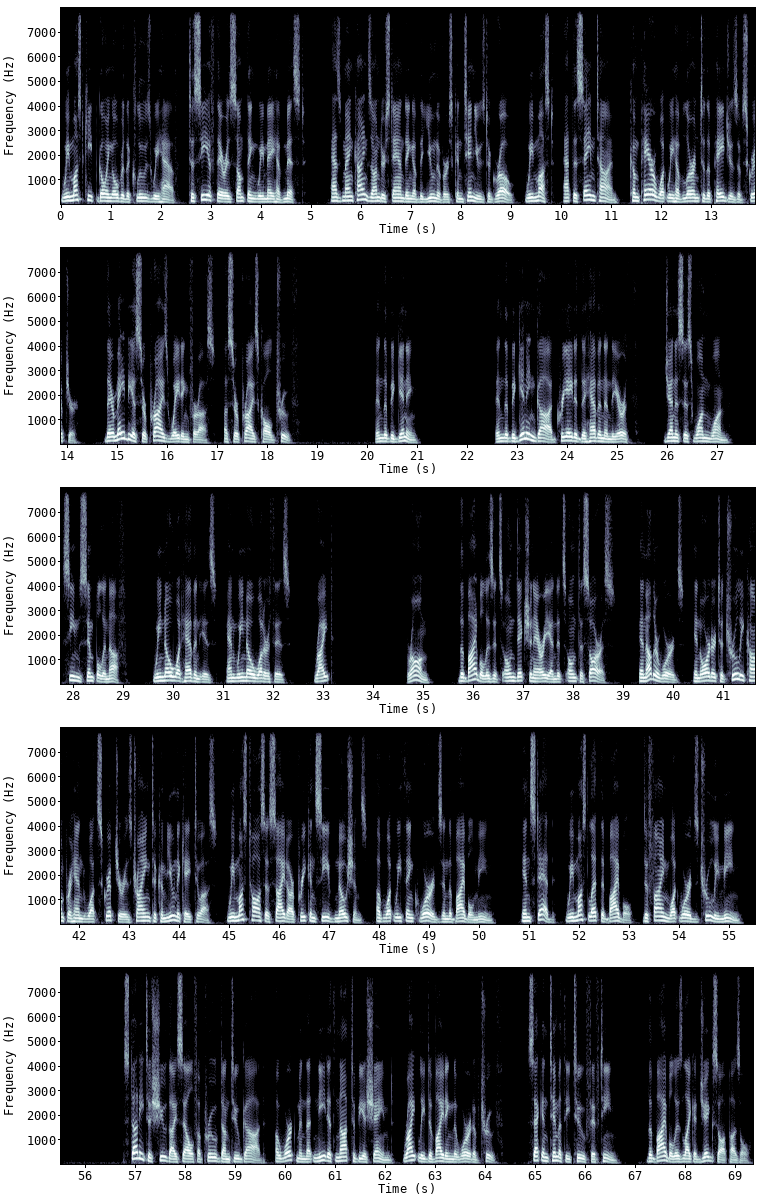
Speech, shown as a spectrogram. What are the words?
We must keep going over the clues we have to see if there is something we may have missed. As mankind's understanding of the universe continues to grow, we must, at the same time, compare what we have learned to the pages of scripture. There may be a surprise waiting for us, a surprise called truth. In the beginning. In the beginning God created the heaven and the earth. Genesis 1 1. Seems simple enough. We know what heaven is, and we know what earth is. Right? Wrong. The Bible is its own dictionary and its own thesaurus. In other words, in order to truly comprehend what Scripture is trying to communicate to us, we must toss aside our preconceived notions of what we think words in the Bible mean. Instead, we must let the Bible define what words truly mean. Study to shew thyself approved unto God, a workman that needeth not to be ashamed, rightly dividing the word of truth. 2 Timothy 2:15. The Bible is like a jigsaw puzzle.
